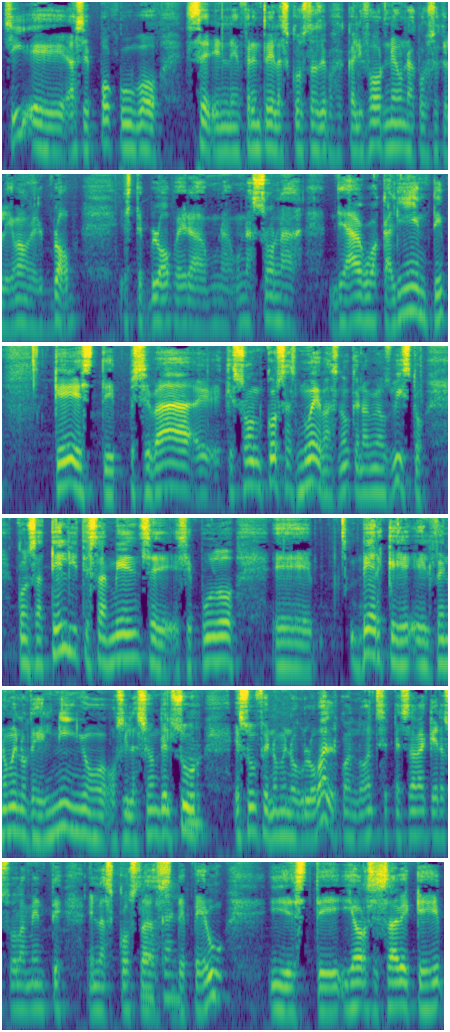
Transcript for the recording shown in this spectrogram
¿sí? Eh, hace poco hubo en la enfrente de las costas de Baja California una cosa que le llamaban el blob. Este blob era una, una zona de agua caliente que este pues se va eh, que son cosas nuevas ¿no? que no habíamos visto con satélites también se, se pudo eh, ver que el fenómeno del niño oscilación del sur es un fenómeno global cuando antes se pensaba que era solamente en las costas de Perú y este y ahora se sabe que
